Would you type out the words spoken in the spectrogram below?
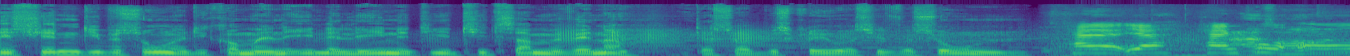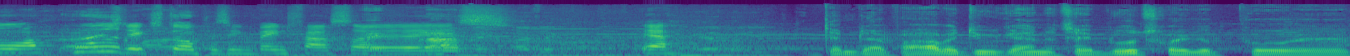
Det er sjældent, de personer, de kommer ind alene. De er tit sammen med venner, der så beskriver situationen. Han, ja, han kunne overhovedet ikke stå på sine ben før, så... Øh, ja, dem, der er på arbejde, de vil gerne tage blodtrykket på, øh,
